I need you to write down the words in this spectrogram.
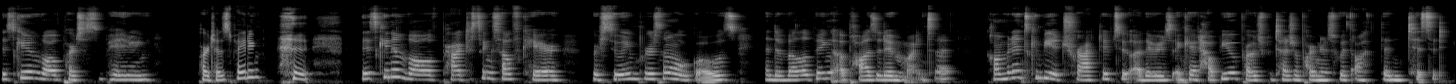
This can involve participating, participating? this can involve practicing self care, pursuing personal goals, and developing a positive mindset. Confidence can be attractive to others and can help you approach potential partners with authenticity.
